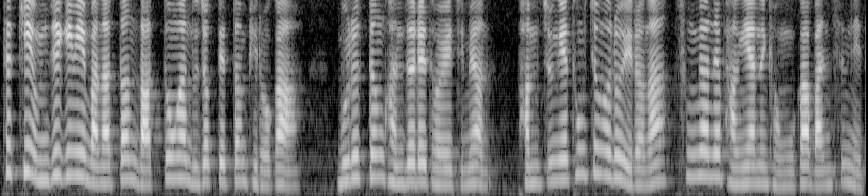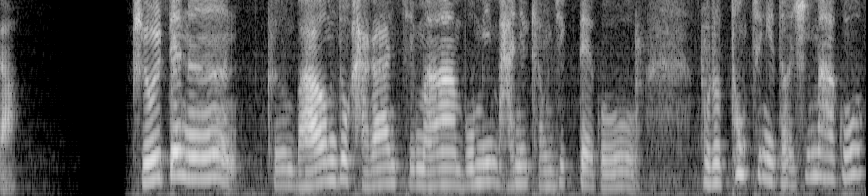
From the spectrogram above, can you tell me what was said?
특히 움직임이 많았던 낮 동안 누적됐던 피로가 무릎 등 관절에 더해지면 밤중에 통증으로 일어나 숙면을 방해하는 경우가 많습니다. 비 올 때는 그 마음도 가라앉지만 몸이 많이 경직되고 무릎 통증이 더 심하고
